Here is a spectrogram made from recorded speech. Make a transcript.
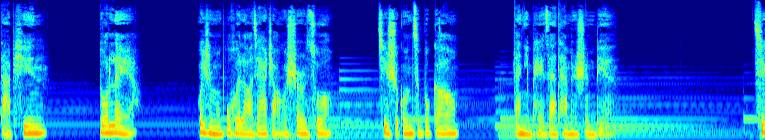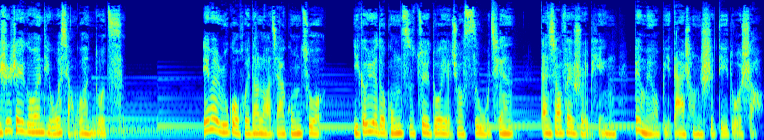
打拼，多累啊？为什么不回老家找个事儿做？即使工资不高，但你陪在他们身边。”其实这个问题我想过很多次，因为如果回到老家工作，一个月的工资最多也就四五千，但消费水平并没有比大城市低多少，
